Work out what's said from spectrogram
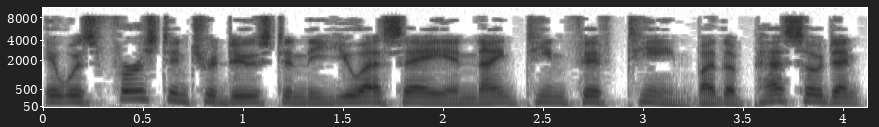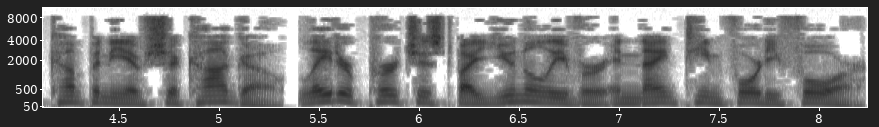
It was first introduced in the USA in 1915 by the Pepsodent Company of Chicago, later purchased by Unilever in 1944.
